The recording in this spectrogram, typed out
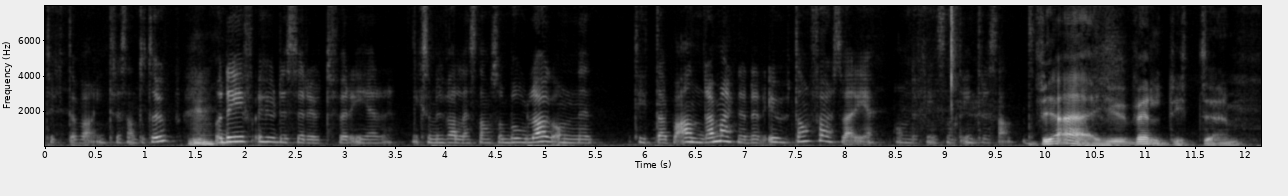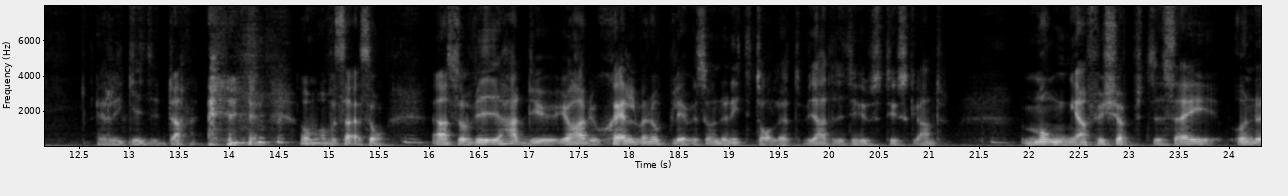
tyckte var intressant att ta upp. Mm. Och det är hur det ser ut för er liksom i Wallenstam som bolag om ni tittar på andra marknader utanför Sverige? Om det finns något intressant. Vi är ju väldigt eh, rigida, om man får säga så. Mm. Alltså vi hade ju, jag hade ju själv en upplevelse under 90-talet. Vi hade lite hus i Tyskland. Mm. Många förköpte sig under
